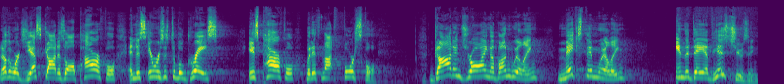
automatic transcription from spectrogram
In other words, yes, God is all powerful, and this irresistible grace is powerful, but it's not forceful. God, in drawing of unwilling, makes them willing in the day of his choosing.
